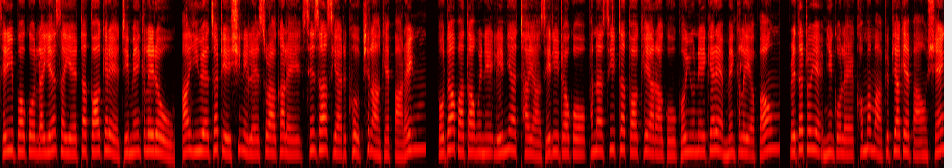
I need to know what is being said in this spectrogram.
ဇေဒီဘော်ကိုလက်ရဲဆရဲတက်သွားခဲ့တဲ့ဒီမင်းကလေးတို့အာယူရဲ့ချက်တွေရှိနေလဲဆိုတာကလည်းစဉ်းစားစရာတစ်ခုဖြစ်လာခဲ့ပါတယ်။ဗုဒ္ဓဘာသာဝင်တွေလေးမြတ်ထားရာဇေဒီတော်ကိုဖနက်စီးတက်သွားခဲ့ရတာကိုဂုဏ်ယူနေခဲ့တဲ့မင်းကလေးအပေါင်းပရိသတ်တို့ရဲ့အမြင်ကိုလည်း comment မှာပြပြခဲ့ပါအောင်ရှင်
